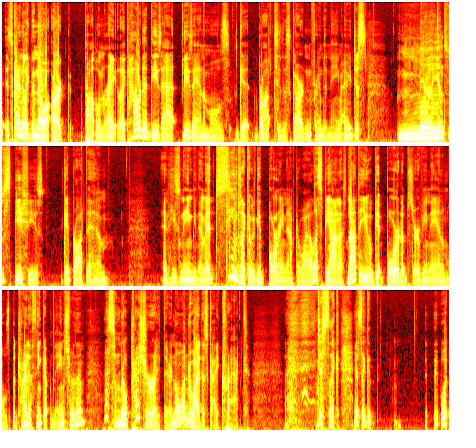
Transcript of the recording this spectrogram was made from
It's kind of like the Noah Ark problem, right? Like, how did these at these animals get brought to this garden for him to name? I mean, just millions of species get brought to him, and he's naming them. It seems like it would get boring after a while. Let's be honest. Not that you get bored observing animals, but trying to think up names for them. That's some real pressure right there. No wonder why this guy cracked. Just like it's like what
